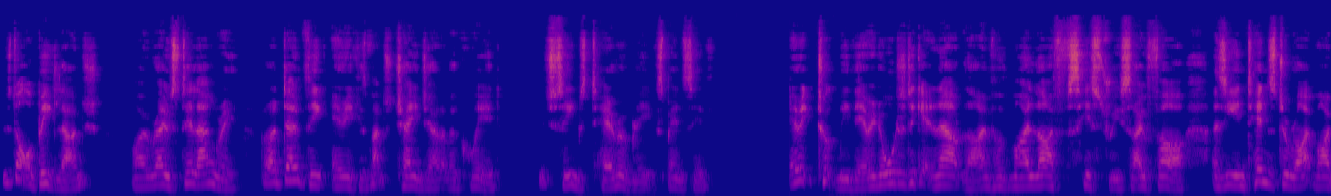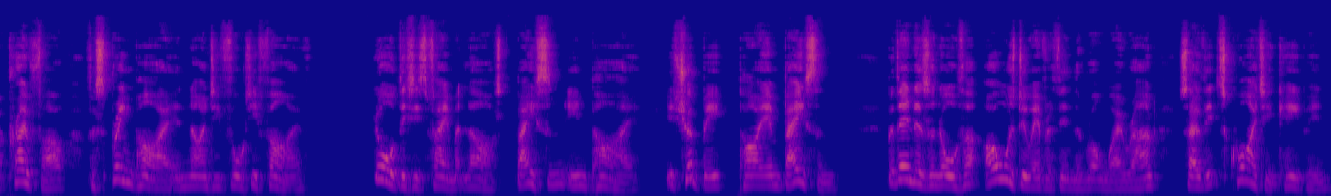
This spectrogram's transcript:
It was not a big lunch. I rose still hungry, but I don't think Eric has much change out of a quid, which seems terribly expensive. Eric took me there in order to get an outline of my life's history so far, as he intends to write my profile for Spring Pie in 1945. Lord, this is fame at last. Bason in pie. It should be pie in basin. But then, as an author, I always do everything the wrong way round, so that it's quite in keeping.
